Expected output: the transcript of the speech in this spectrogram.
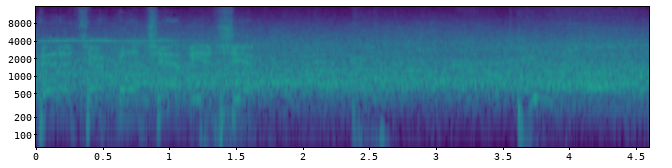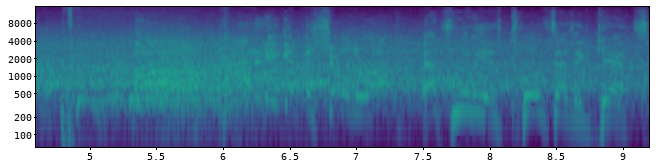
Pin attempt for the championship. How did he get the shoulder up? That's really as close as it gets.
